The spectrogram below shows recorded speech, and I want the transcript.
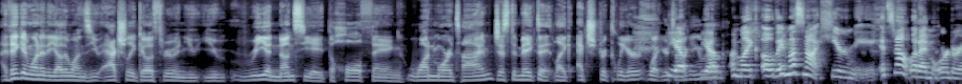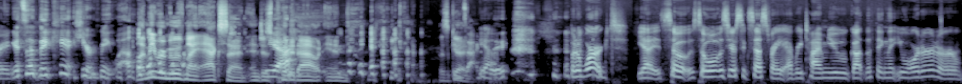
I think in one of the other ones, you actually go through and you you re-enunciate the whole thing one more time just to make it like extra clear what you're yep, talking yep. about. I'm like, oh, they must not hear me. It's not what I'm ordering. It's that they can't hear me well. Let me remove my accent and just Yeah. put it out in. yeah, it was good. Exactly. but it worked. Yeah. So so what was your success rate every time you got the thing that you ordered or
